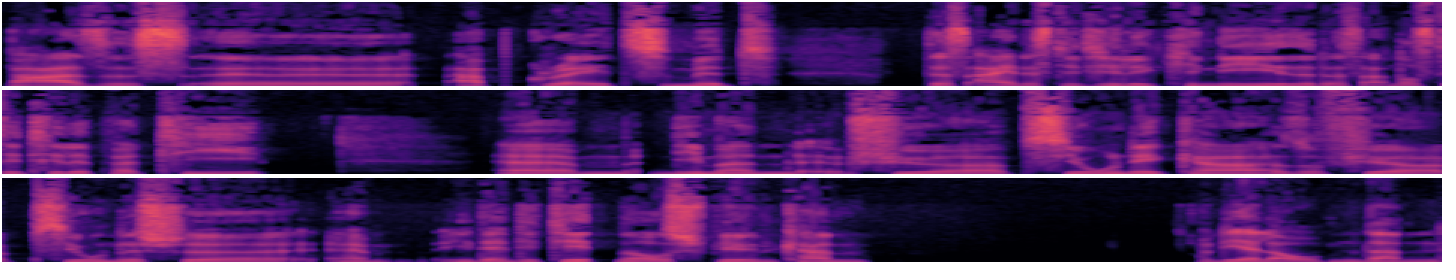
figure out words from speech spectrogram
Basis-Upgrades äh, mit. Das eine ist die Telekinese, das andere ist die Telepathie, ähm, die man für Psioniker, also für psionische ähm, Identitäten ausspielen kann. Die erlauben dann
